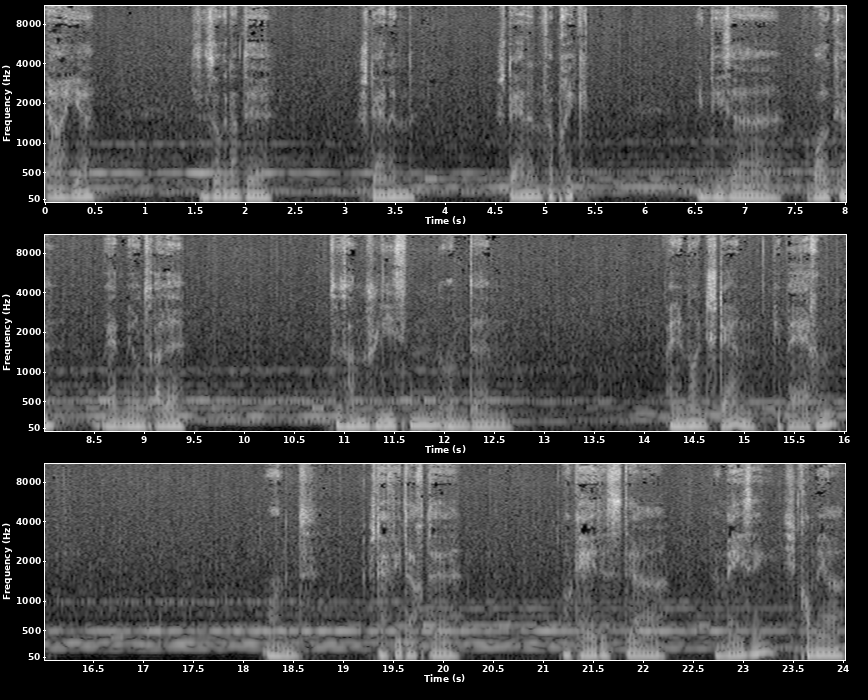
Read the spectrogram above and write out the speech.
ja, hier ist eine sogenannte Sternen, Sternenfabrik. In dieser Wolke werden wir uns alle zusammenschließen und ähm, einen neuen Stern gebären. Und Steffi dachte, okay, das ist ja amazing. Ich komme ja,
